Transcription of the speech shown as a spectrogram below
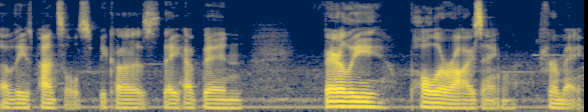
of these pencils because they have been fairly polarizing for me.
